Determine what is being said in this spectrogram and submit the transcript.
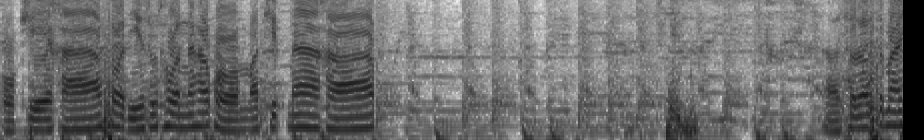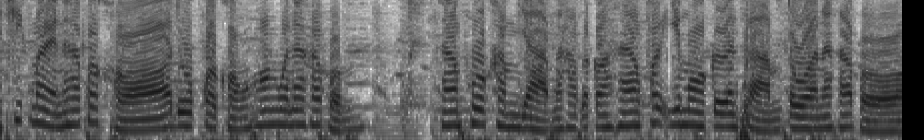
โอเคครับ สวัสดีทุกคนนะครับผมอาทิตย์หน้าครับ สำหรับสมาชิกใหม่นะครับ ก็ขอดูกฎของห้องไว้นะครับผมห้ามพูดคำหยาบนะครับ แล้วก็ห้ามฟักอีโมเกิน 3 ตัวนะครับผม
